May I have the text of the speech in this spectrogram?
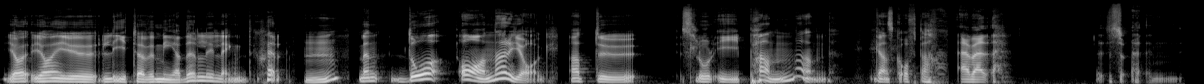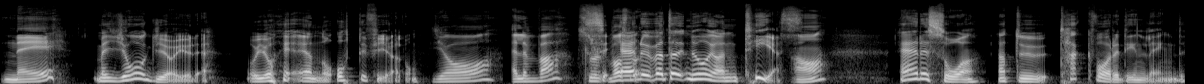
Jag, jag är ju lite över medel i längd själv. Mm. Men då anar jag att du slår i pannan ganska ofta. Äh, men, så, nej, Men jag gör ju det. Och jag är 1,84 lång. ja, eller va? Slår, vad är slår, du, vänta, nu har jag en tes. Ja, Är det så att du tack vare din längd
